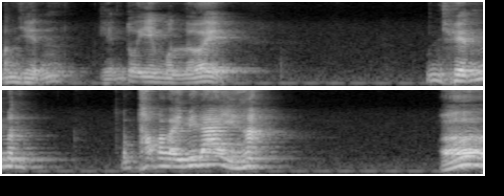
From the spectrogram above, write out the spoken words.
มันเห็นเห็นตัวเองหมดเลย มันเห็นมัน มันทำอะไรไม่ได้ฮะ เออ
